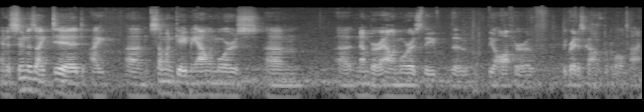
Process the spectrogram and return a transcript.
And as soon as I did, I, um, someone gave me Alan Moore's um, uh, number. Alan Moore is the, the, the author of the greatest comic book of all time.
